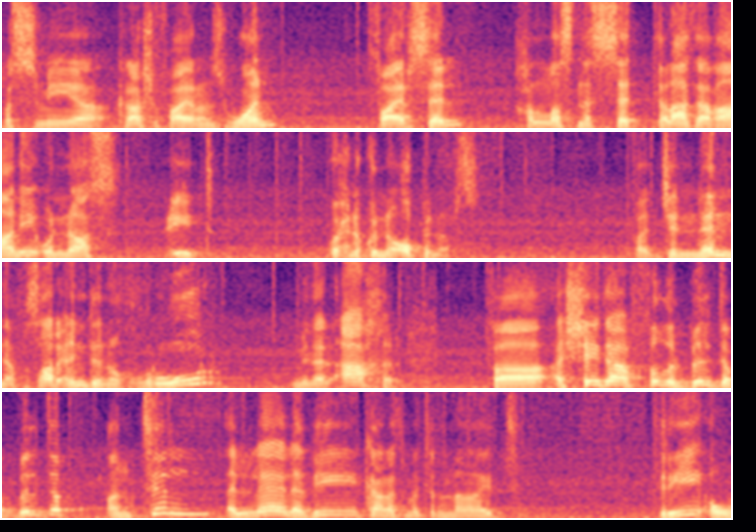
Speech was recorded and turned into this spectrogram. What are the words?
رسمية Clash of Irons 1 Fire Seal خلصنا الست ثلاث أغاني والناس عيد. وإحنا كنا openers فتجننا فصار عندنا غرور من الآخر. فالشيء ده فضل build up build up until الليلة ذي كانت مثل night 3 أو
